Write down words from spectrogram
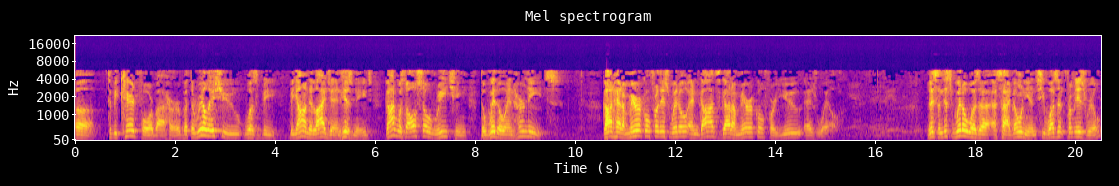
uh, to be cared for by her, but the real issue was be, beyond Elijah and his needs. God was also reaching the widow and her needs. God had a miracle for this widow, and God's got a miracle for you as well. Listen, this widow was a, a Sidonian. She wasn't from Israel.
